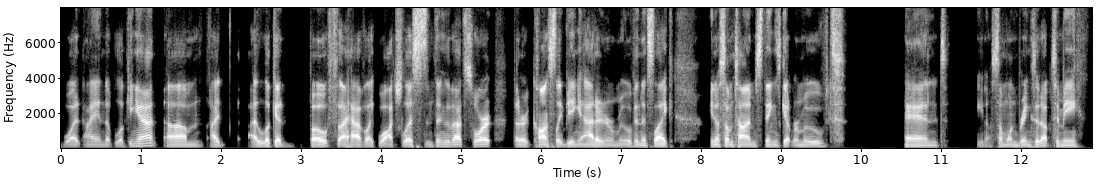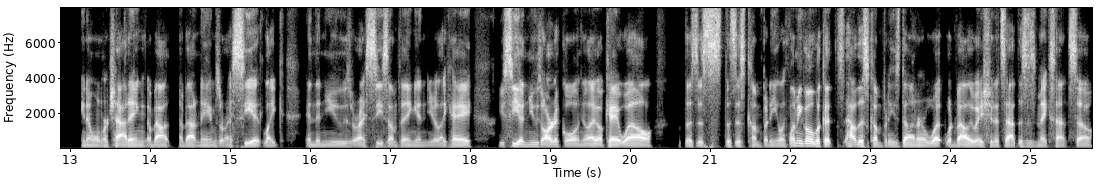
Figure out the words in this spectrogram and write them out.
what I end up looking at. Um, I I look at both. I have like watch lists and things of that sort that are constantly being added and removed, and it's like, you know, sometimes things get removed, and you know, someone brings it up to me, you know, when we're chatting about about names, or I see it like in the news, or I see something, and you're like, hey, you see a news article, and you're like, okay, well, does this does this company like let me go look at how this company's done or what what valuation it's at this does make sense so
